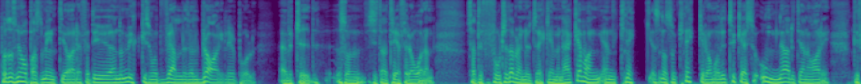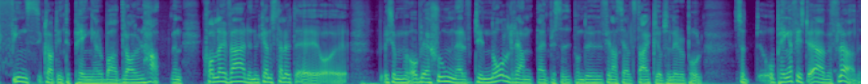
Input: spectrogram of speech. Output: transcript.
Låt oss nu hoppas att de inte gör det, för det är ju ändå mycket som har gått väldigt, väldigt bra i Liverpool över tid, alltså de sista tre, fyra åren. Så att det får fortsätta med den utvecklingen, men det här kan vara en, knäck, alltså något som knäcker dem och det tycker jag är så onödigt i januari. Det finns klart inte pengar att bara dra ur en hatt, men kolla i världen, nu kan du ställa ut eh, liksom obligationer till noll ränta i princip om du är en finansiellt stark klubb som Liverpool. Så, och pengar finns det i överflöd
